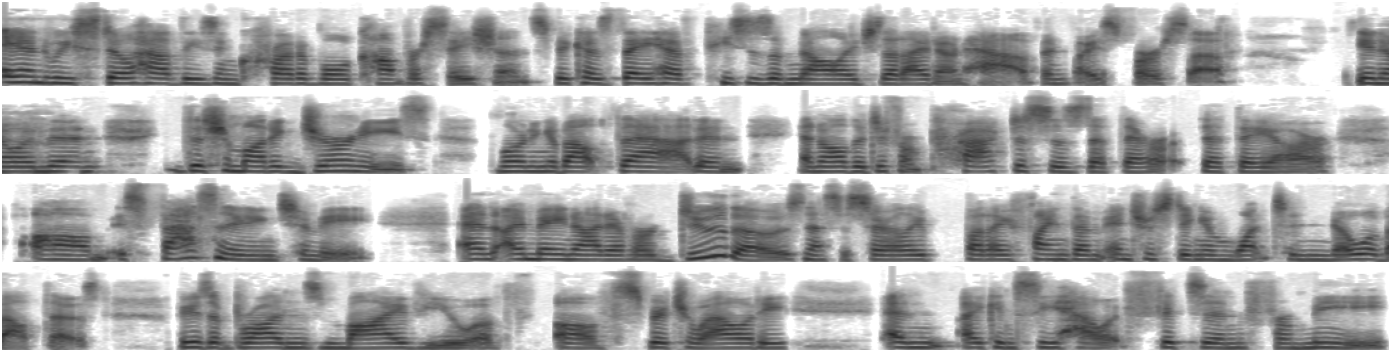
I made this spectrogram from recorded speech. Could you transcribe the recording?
And we still have these incredible conversations because they have pieces of knowledge that I don't have, and vice versa. You know, and then the shamanic journeys, learning about that and and all the different practices that they're that they are um, is fascinating to me and I may not ever do those necessarily, but I find them interesting and want to know about those because it broadens my view of, of spirituality. And I can see how it fits in for me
